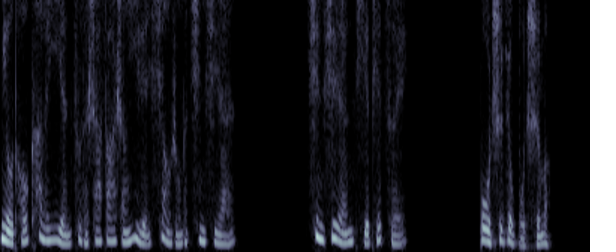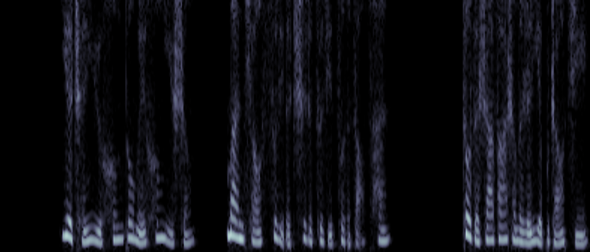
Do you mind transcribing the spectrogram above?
扭头看了一眼坐在沙发上一脸笑容的庆熙然。庆熙然撇撇嘴：“不吃就不吃嘛？”叶晨玉哼都没哼一声，慢条斯理的吃着自己做的早餐。坐在沙发上的人也不着急，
